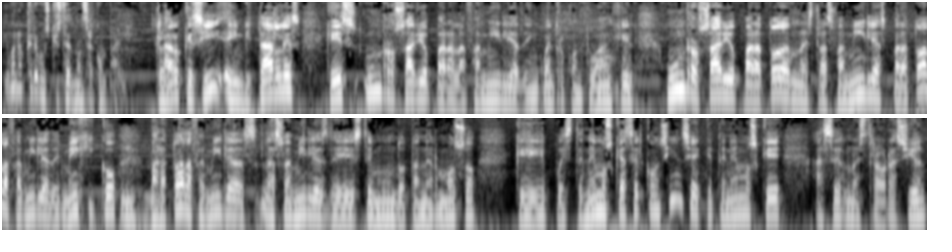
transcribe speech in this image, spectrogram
y bueno, queremos que usted nos acompañe. Claro que sí, e invitarles que es un rosario para la familia de Encuentro con tu ángel, un rosario para todas nuestras familias, para toda la familia de México, para todas las familias, las familias de este mundo tan hermoso que pues tenemos que hacer conciencia y que tenemos que hacer nuestra oración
